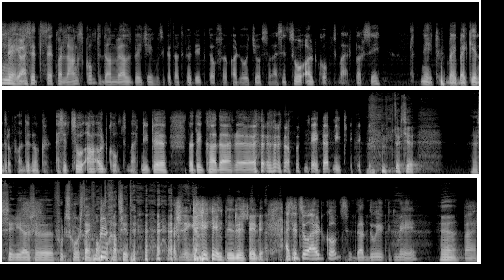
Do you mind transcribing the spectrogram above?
Nee, als het zeg maar langskomt, dan wel een beetje, hoe ik het, dat gedicht of cadeautje of zo. Als het zo uitkomt, maar per se niet. Bij, bij kinderen of wat dan ook. Als het zo uitkomt, maar niet uh, dat ik ga daar. Uh, nee, dat niet. niet dat je uh, serieus voor de schoorsteenmantel gaat zitten. nee, nee, nee, nee, Als het zo uitkomt, dan doe ik mee. Ja. Maar,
